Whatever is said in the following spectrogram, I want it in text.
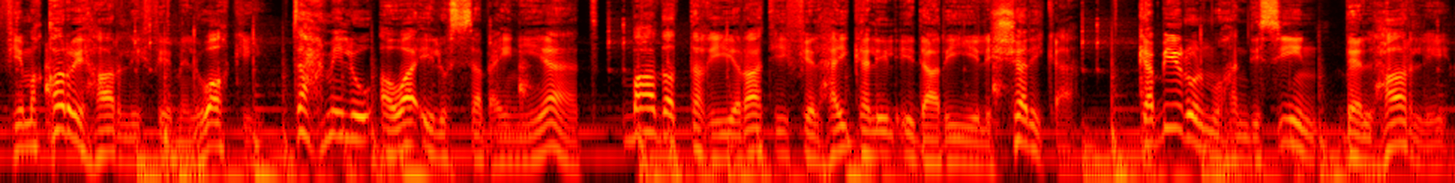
في مقر هارلي في ميلواكي تحمل أوائل السبعينيات بعض التغييرات في الهيكل الإداري للشركة. كبير المهندسين بيل هارلي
